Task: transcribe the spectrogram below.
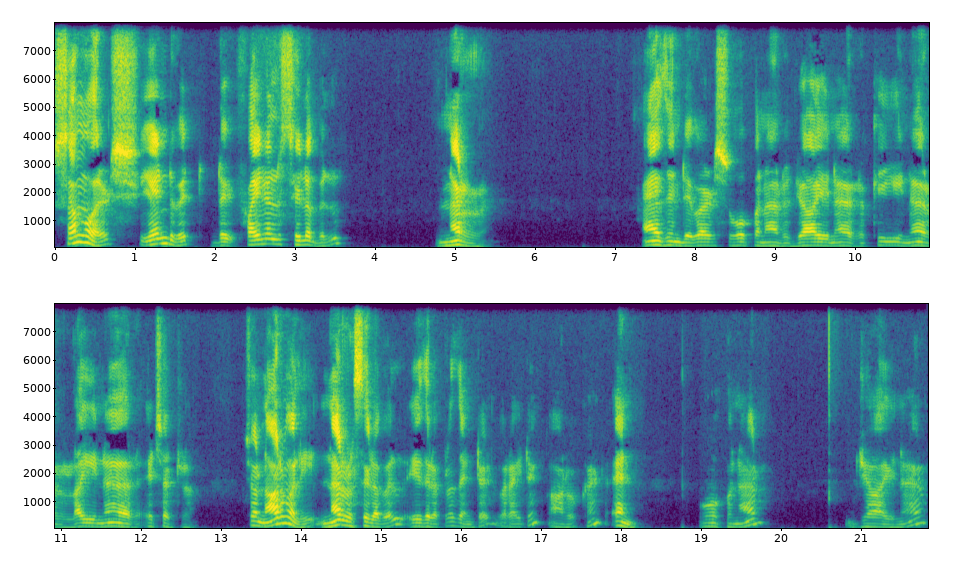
Some words end with the final syllable ner, as in words opener, joiner, keener, liner, etc. So normally ner syllable is represented by writing R and N. Opener, joiner,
